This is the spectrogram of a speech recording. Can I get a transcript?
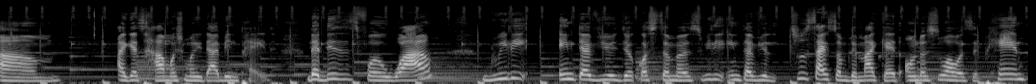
um, I guess, how much money they're being paid. That this is for a while really interviewed their customers, really interviewed two sides of the market, understood what was the pain,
